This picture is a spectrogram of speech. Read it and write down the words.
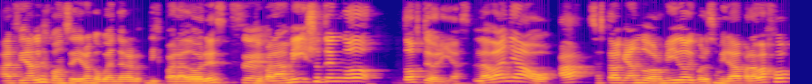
Al final les concedieron que pueden tener disparadores, Sí. que para mí, yo tengo dos teorías. La baña o A, se estaba quedando dormido y por eso miraba para abajo,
